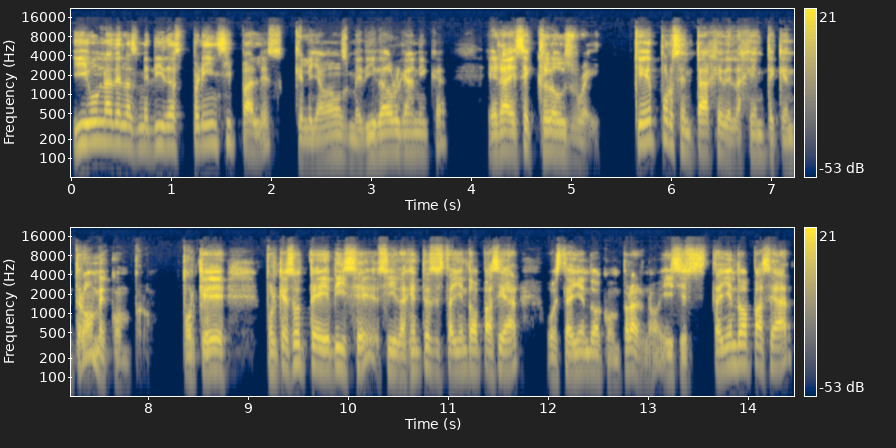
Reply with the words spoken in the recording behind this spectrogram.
y una de las medidas principales, que le llamamos medida orgánica, era ese close rate. ¿Qué porcentaje de la gente que entró me compró? Porque, porque eso te dice si la gente se está yendo a pasear o está yendo a comprar, ¿no? Y si está yendo a pasear,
